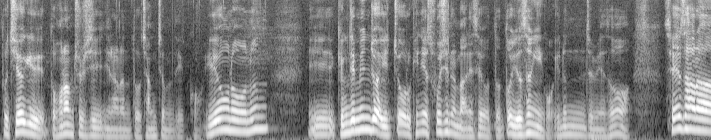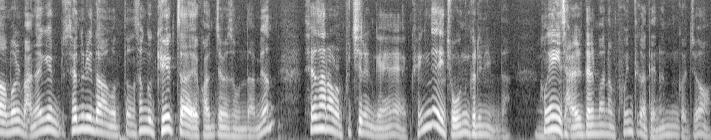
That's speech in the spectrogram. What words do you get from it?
또 지역이 또 호남 출신이라는 또 장점도 있고 의원은 이 경제민주화 이쪽으로 굉장히 소신을 많이 세웠던 또 여성이고 이런 점에서 세 사람을 만약에 새누리당 어떤 선거 기획자의 관점에서 본다면 세 사람을 붙이는 게 굉장히 좋은 그림입니다. 흥행이 잘 될 만한 포인트가 되는 거죠.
